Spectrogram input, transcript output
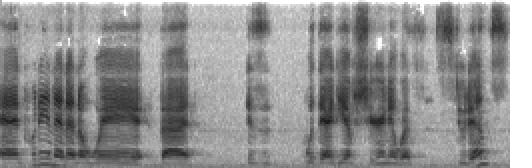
and putting it in a way that is with the idea of sharing it with students.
